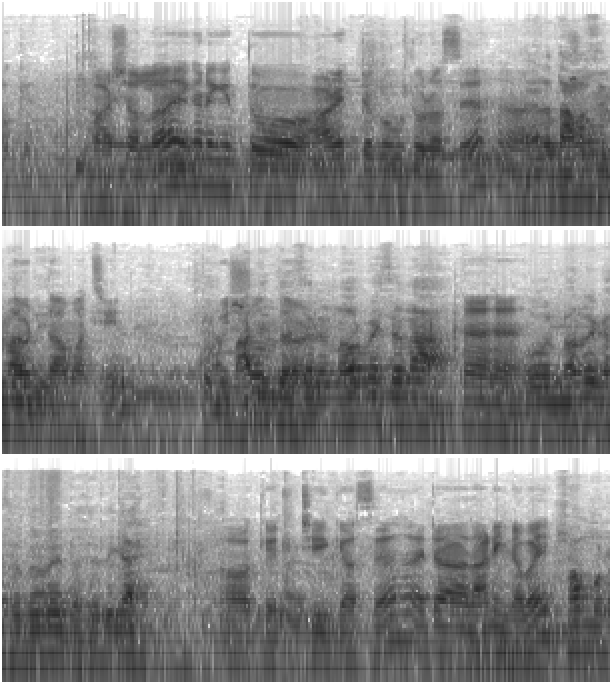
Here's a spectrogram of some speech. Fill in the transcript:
ওকে। মার্শাল্লাহ এখানে কিন্তু আরেকটা কবুতর আছে দামাচিন সুন্দর। দামাচিন। খুবই সুন্দর। নর পাইছে না। হ্যাঁ হ্যাঁ। ও নরের কাছে দৌড়াইতেছে ওকে ঠিক আছে। এটা রানিং না ভাই? সম্পূর্ণ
